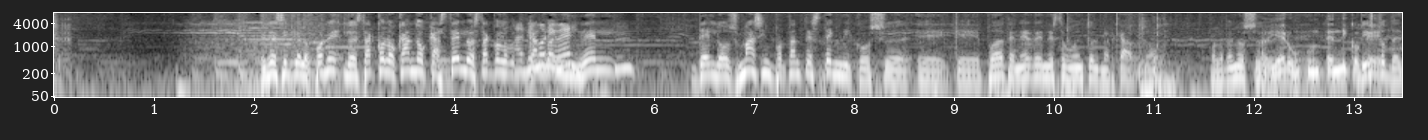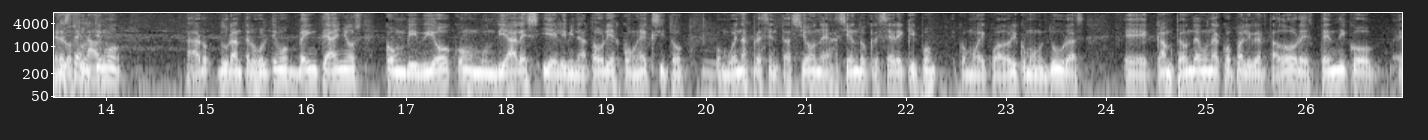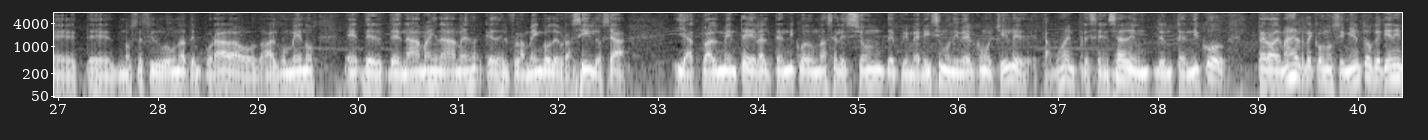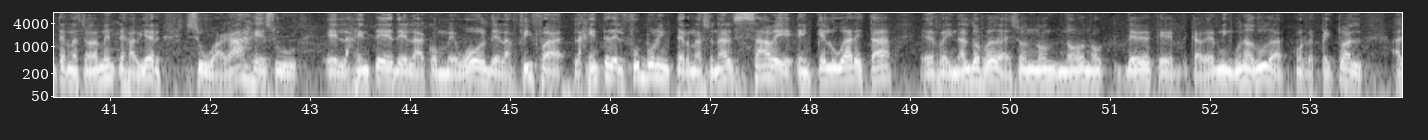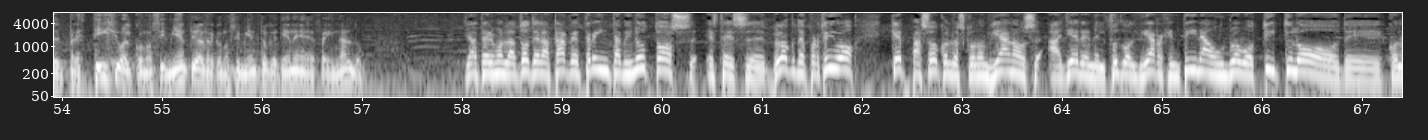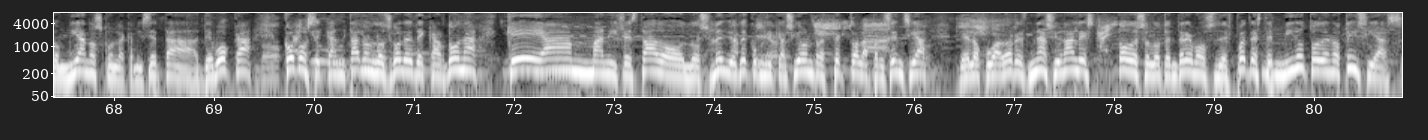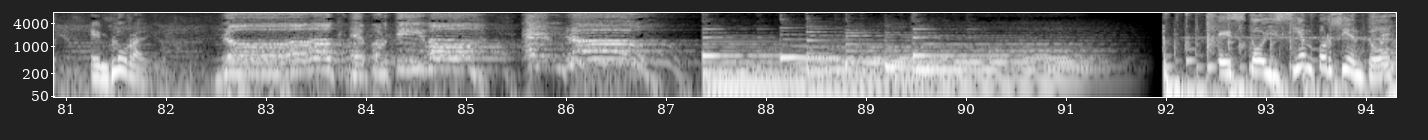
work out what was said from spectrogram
Es decir, que lo pone, lo está colocando Castel, lo está colocando mismo al nivel. nivel de los más importantes técnicos eh, eh, que pueda tener en este momento el mercado, ¿no? Por lo menos. eh, Javier, un, un técnico que en desde los este lado. últimos, claro, durante los últimos 20 años convivió con mundiales y eliminatorias con éxito, con buenas presentaciones, haciendo crecer equipos como Ecuador y como Honduras. eh, campeón de una Copa Libertadores, técnico, eh, de- no sé si duró una temporada o algo menos, eh, de, de nada más y nada menos que del Flamengo de Brasil. O sea, y actualmente era el técnico de una selección de primerísimo nivel como Chile. Estamos en presencia de un, de un técnico, pero además el reconocimiento que tiene internacionalmente Javier, su bagaje, su eh, la gente de la Conmebol, de la FIFA, la gente del fútbol internacional sabe en qué lugar está eh, Reinaldo Rueda. Eso no, no, no debe caber ninguna duda con respecto al, al prestigio, al conocimiento y al reconocimiento que tiene Reinaldo. Ya tenemos las 2 de la tarde, 30 minutos. Este es eh, Blog Deportivo. ¿Qué pasó con los colombianos ayer en el fútbol de Argentina? Un nuevo título de colombianos con la camiseta de Boca. ¿Cómo se cantaron los goles de Cardona? ¿Qué han manifestado los medios de comunicación respecto a la presencia de los jugadores nacionales? Todo eso lo tendremos después de este minuto de noticias en Blue Radio. Blog Deportivo. Deportivo en Blue. Estoy 100%.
